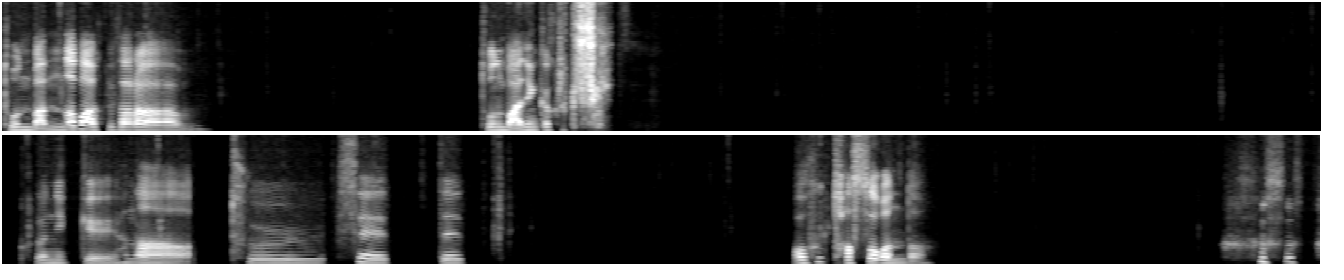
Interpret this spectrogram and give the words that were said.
돈 많나 봐, 그 사람. 돈 많으니까 그렇게 쓰겠지. 그러니까 하나, 둘, 셋, 넷. 아, 흙 다 써간다.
